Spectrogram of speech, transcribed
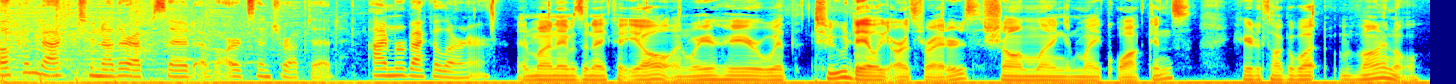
welcome back to another episode of Arts Interrupted. I'm Rebecca Lerner. And my name is Aneka Y'all, and we're here with two daily arts writers, Sean Lang and Mike Watkins, here to talk about vinyl.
